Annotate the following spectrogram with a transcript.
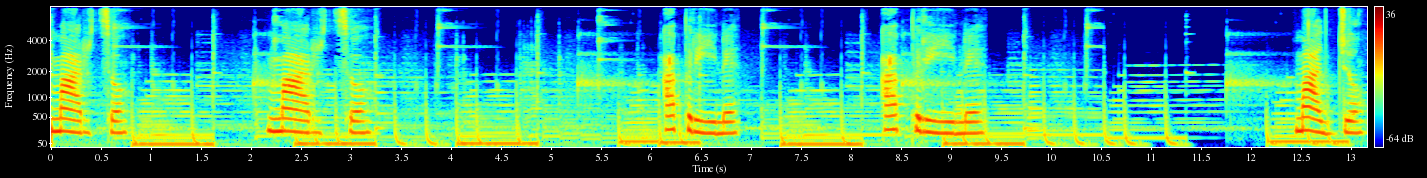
marzo, marzo, aprile, aprile, maggio,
